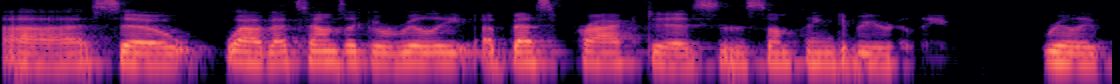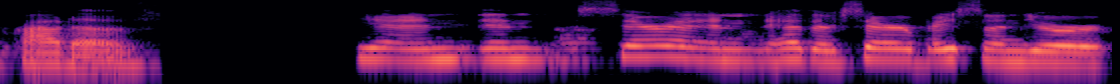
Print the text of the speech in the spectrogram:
Uh, so, wow, that sounds like a really a best practice and something to be really really proud of. Yeah, and, and Sarah and Heather, Sarah, based on your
